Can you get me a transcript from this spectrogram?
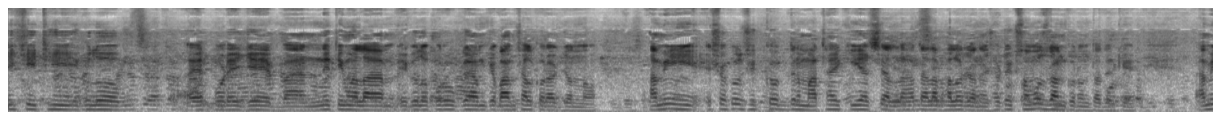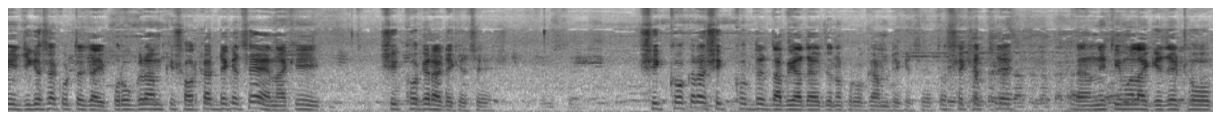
এই চিঠি এগুলো, এরপরে যে নীতিমালা, এগুলো প্রোগ্রামকে বানচাল করার জন্য। আমি সকল শিক্ষকদের মাথায় কি আছে আল্লাহ তালা ভালো জানে, সঠিক সমজ দান করুন তাদেরকে। আমি জিজ্ঞাসা করতে যাই, প্রোগ্রাম কি সরকার ডেকেছে নাকি শিক্ষকেরা ডেকেছে? শিক্ষকরা শিক্ষকদের দাবি আদায়ের জন্য প্রোগ্রাম ডেকেছে। তো সেক্ষেত্রে নীতিমালা, গেজেট হোক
